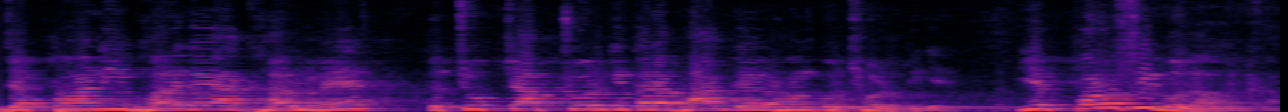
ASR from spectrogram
जब पानी भर गया घर में तो चुपचाप चोर की तरह भाग गए और हमको छोड़ दिए। ये पड़ोसी बोला उनका।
